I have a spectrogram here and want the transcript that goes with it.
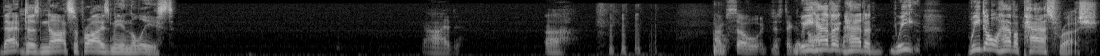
That does not surprise me in the least. God. Ugh. I'm so just exhausted. We haven't had a we we don't have a pass rush.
